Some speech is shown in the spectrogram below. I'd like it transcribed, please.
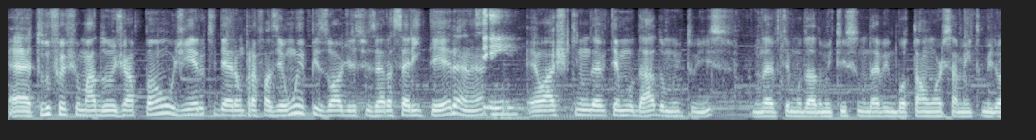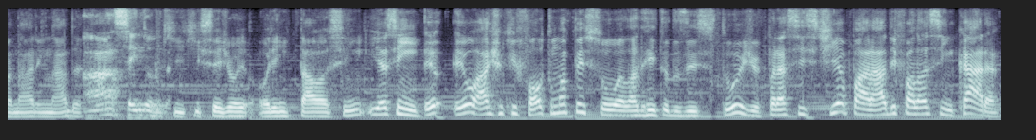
é, tudo foi filmado no Japão, o dinheiro que deram para fazer um episódio, eles fizeram a série inteira, né? Sim. Eu acho que não deve ter mudado muito isso não deve ter mudado muito isso, não devem botar um orçamento milionário em nada. Ah, sem dúvida. Que, que seja oriental assim. E assim, eu, eu acho que falta uma pessoa lá dentro dos estúdios para assistir a parada e falar assim, cara,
